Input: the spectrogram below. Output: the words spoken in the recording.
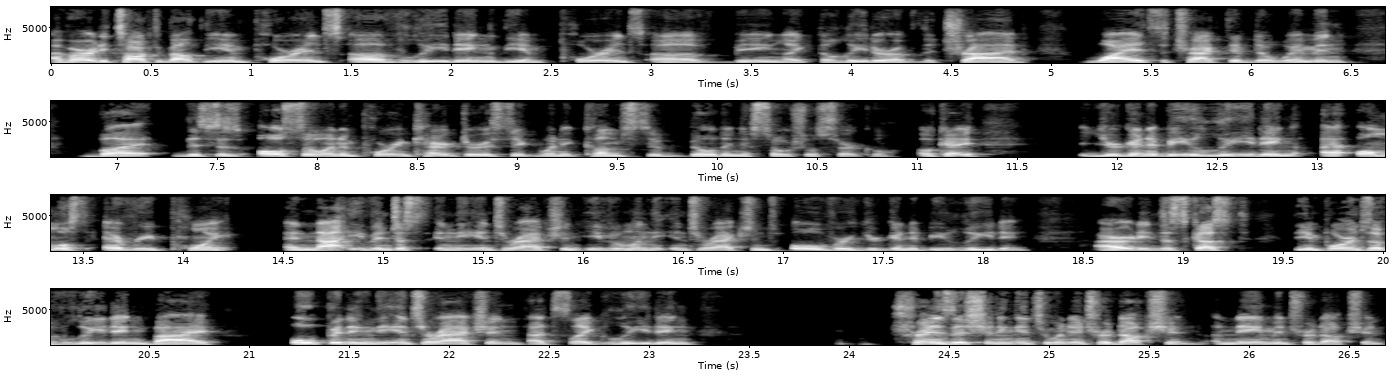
I've already talked about the importance of leading, the importance of being like the leader of the tribe, why it's attractive to women. But this is also an important characteristic when it comes to building a social circle. Okay. You're going to be leading at almost every point and not even just in the interaction, even when the interaction's over, you're going to be leading. I already discussed the importance of leading by opening the interaction. That's like leading, transitioning into an introduction, a name introduction,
